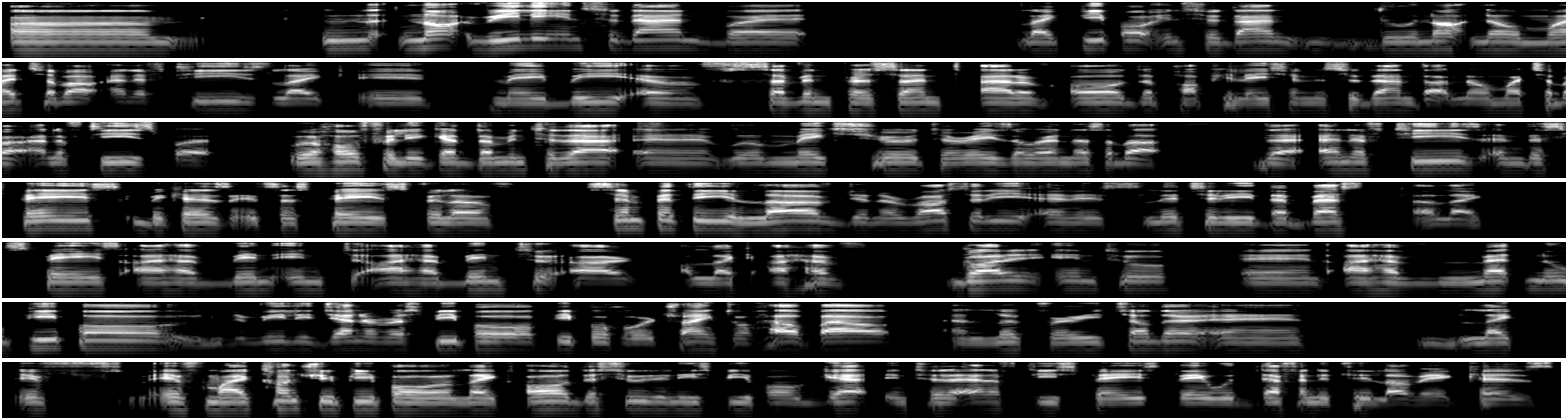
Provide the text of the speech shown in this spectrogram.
um n- not really in sudan but like people in Sudan do not know much about NFTs. Like it may be of seven percent out of all the population in Sudan that know much about NFTs, but we'll hopefully get them into that and we'll make sure to raise awareness about the NFTs and the space because it's a space full of sympathy, love, generosity, and it's literally the best uh, like space I have been into. I have been to. Uh, like I have gotten into and I have met new people, really generous people, people who are trying to help out and look for each other and like if if my country people like all the Sudanese people get into the NFT space, they would definitely love it because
